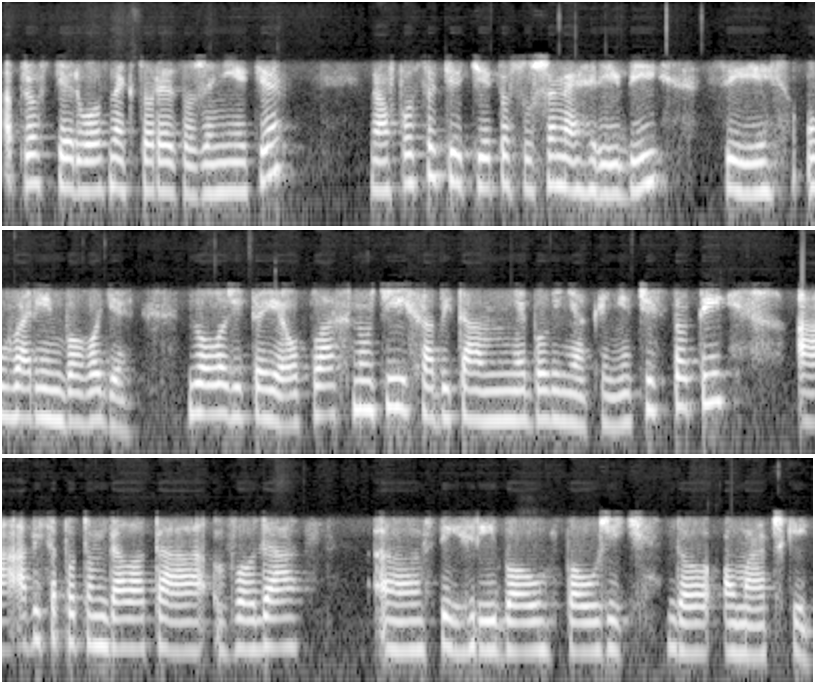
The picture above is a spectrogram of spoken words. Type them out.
a proste rôzne, ktoré zoženiete. No a v podstate tieto sušené hríby si uvarím vo vode. Dôležité je oplachnúť ich, aby tam neboli nejaké nečistoty a aby sa potom dala tá voda e, z tých hríbov použiť do omáčky.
